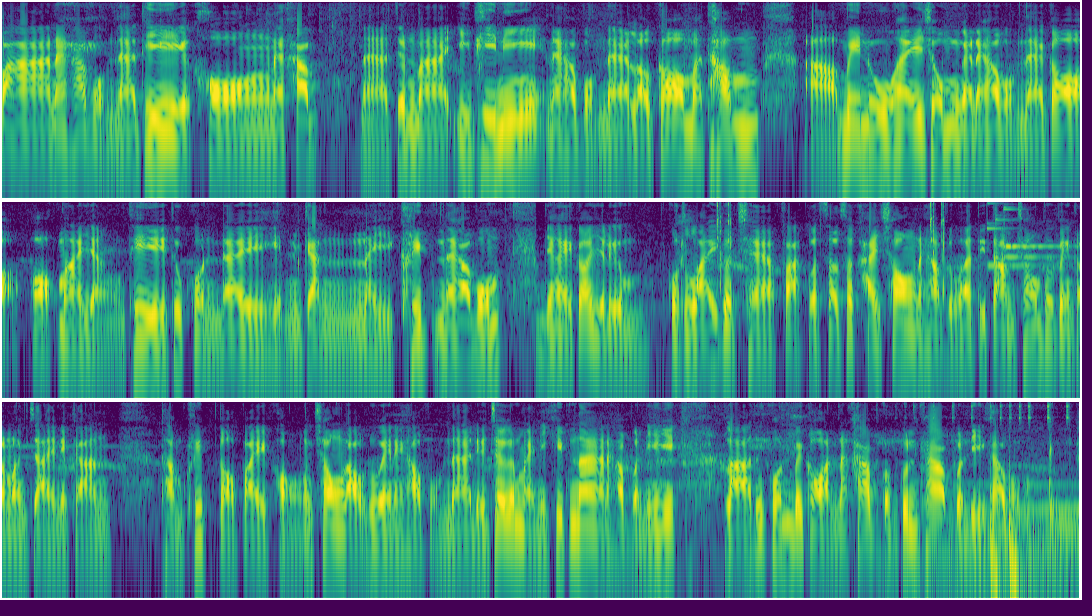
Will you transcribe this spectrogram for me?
ปลานะครับผมนะที่คลองนะครับ นะจนมา EP นี้นะครับผมนะเราก็มาทำเมนูให้ชมกันนะครับผมนะก็ออกมาอย่างที่ทุกคนได้เห็นกันในคลิปนะครับผมยังไงก็อย่าลืมกดไลค์กดแชร์ฝากกด Subscribe ช่องนะครับ หรือว่าติดตามช่องเพื่อเป็นกำลังใจในการทำคลิปต่อไปของช่องเราด้วยนะครับผมนะเดี๋ยวเจอกันใหม่ในคลิปหน้านะครับ วันนี้ลาทุกคนไปก่อนนะครับขอบคุณครับสวัสดีครับผม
